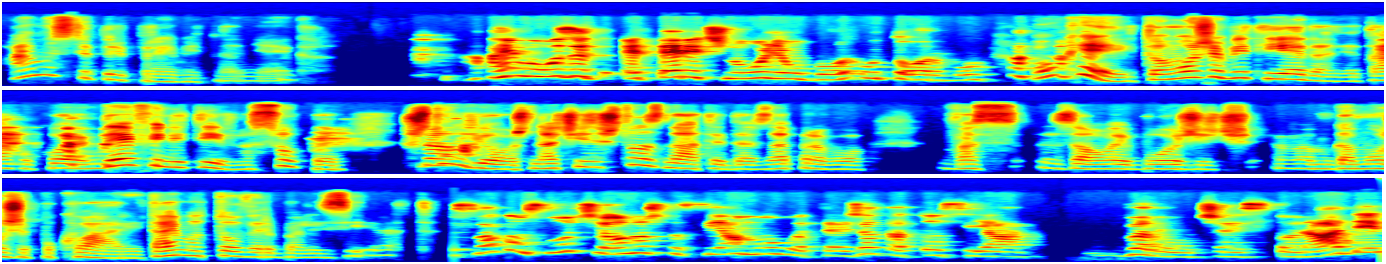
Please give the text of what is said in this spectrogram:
ajmo se pripremiti na njega. Ajmo uzeti eterično ulje u, u torbu. ok, to može biti jedan je tako korak. Definitivno, super. Što još? Znači, što znate da zapravo vas za ovaj Božić vam ga može pokvariti? Ajmo to verbalizirati. U svakom slučaju ono što si ja mogu otežati, a to si ja vrlo često radim,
